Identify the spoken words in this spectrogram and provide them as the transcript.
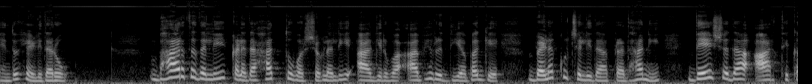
ಎಂದು ಹೇಳಿದರು. ಭಾರತದಲ್ಲಿ ಕಳೆದ ಹತ್ತು ವರ್ಷಗಳಲ್ಲಿ ಆಗಿರುವ ಅಭಿವೃದ್ಧಿಯ ಬಗ್ಗೆ ಬೆಳಕು ಚೆಲ್ಲಿದ ಪ್ರಧಾನಿ, ದೇಶದ ಆರ್ಥಿಕ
